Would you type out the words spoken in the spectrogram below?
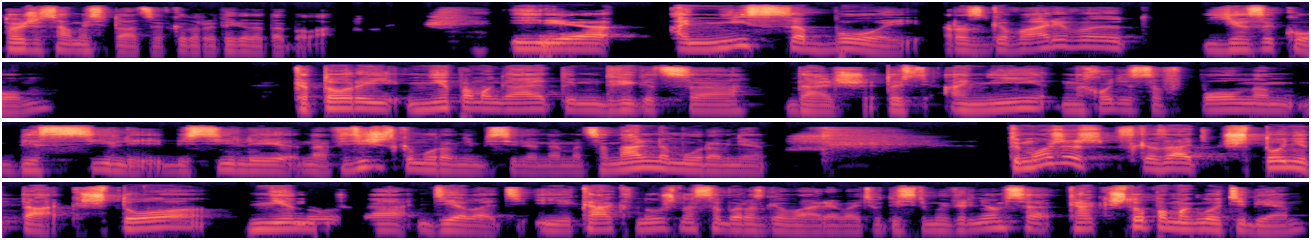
той же самой ситуации, в которой ты когда-то была. И они с собой разговаривают языком, который не помогает им двигаться дальше. То есть они находятся в полном бессилии, бессилии на физическом уровне, бессилии на эмоциональном уровне. Ты можешь сказать, что не так, что не нужно делать и как нужно с собой разговаривать? Вот если мы вернемся, как, что помогло тебе?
